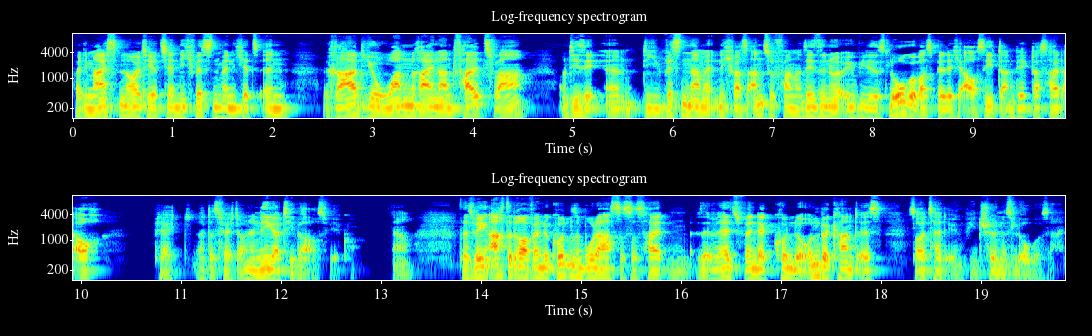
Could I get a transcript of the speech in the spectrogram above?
weil die meisten Leute jetzt ja nicht wissen, wenn ich jetzt in Radio One Rheinland-Pfalz war und die, äh, die wissen damit nicht, was anzufangen und sehen sie nur irgendwie dieses Logo, was billig aussieht, dann wirkt das halt auch, vielleicht hat das vielleicht auch eine negative Auswirkung. Ja? Deswegen achte darauf, wenn du Kundensymbole hast, dass das halt, selbst wenn der Kunde unbekannt ist, soll es halt irgendwie ein schönes Logo sein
